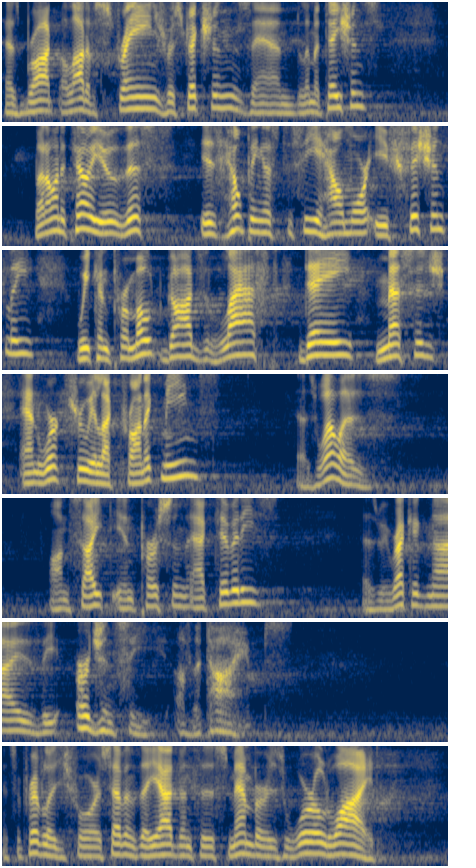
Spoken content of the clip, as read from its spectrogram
has brought a lot of strange restrictions and limitations, but I want to tell you this is helping us to see how more efficiently we can promote God's last day message and work through electronic means as well as on site, in person activities as we recognize the urgency of the times. It's a privilege for Seventh day Adventist members worldwide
